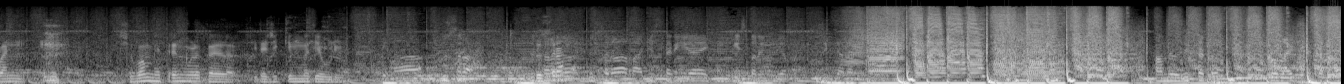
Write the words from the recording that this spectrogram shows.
पण शुभम मेत्रेंमुळे कळलं की त्याची किंमत एवढी. दुसरा. दुसरा? दुसरा राज्यस्तरीय एकोणतीस स्पर्धेमध्ये आपण म्युझिक हा म्युझिक सेटअप तो लाइट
